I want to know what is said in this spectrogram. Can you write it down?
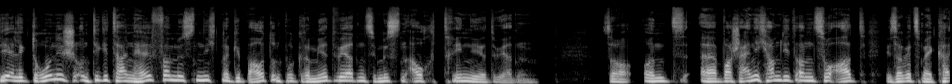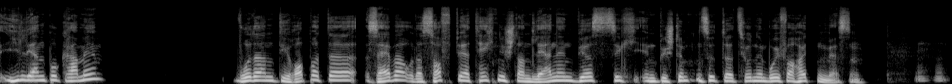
die elektronischen und digitalen Helfer müssen nicht nur gebaut und programmiert werden, sie müssen auch trainiert werden. So, und äh, wahrscheinlich haben die dann so eine Art, ich sage jetzt mal KI-Lernprogramme, wo dann die Roboter selber oder softwaretechnisch dann lernen, wie es sich in bestimmten Situationen wohl verhalten müssen. Mhm.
